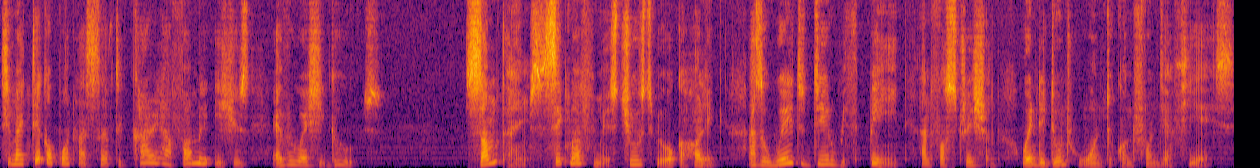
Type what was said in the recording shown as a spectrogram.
she might take upon herself to carry her family issues everywhere she goes. Sometimes Sigma females choose to be workaholic as a way to deal with pain and frustration when they don't want to confront their fears.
